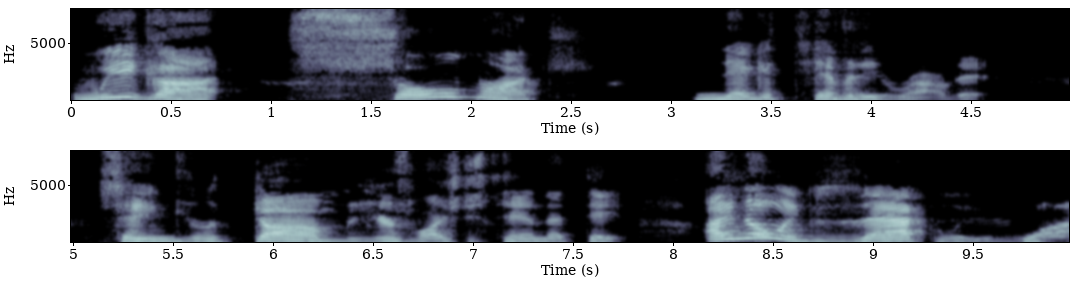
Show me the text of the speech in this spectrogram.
we got so much negativity around it, saying you're dumb, here's why she's saying that date. I know exactly why.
